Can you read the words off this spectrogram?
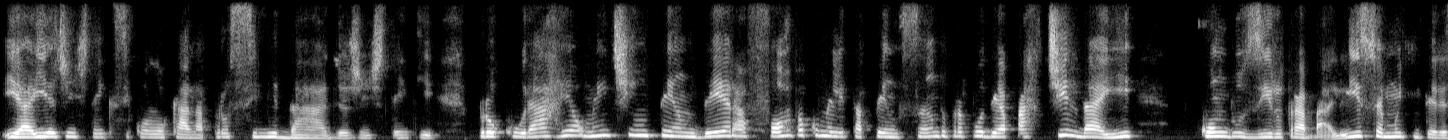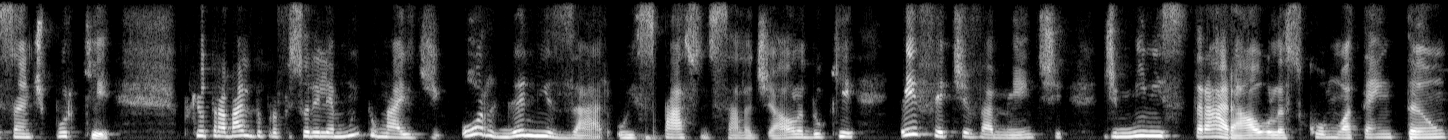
E aí a gente tem que se colocar na proximidade, a gente tem que procurar realmente entender a forma como ele está pensando para poder, a partir daí, conduzir o trabalho. Isso é muito interessante, por quê? Porque o trabalho do professor ele é muito mais de organizar o espaço de sala de aula do que efetivamente de ministrar aulas como até então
